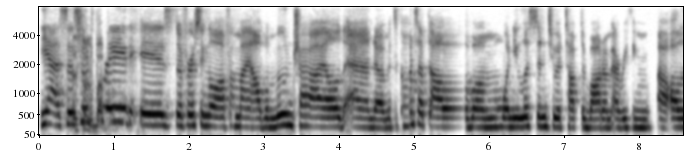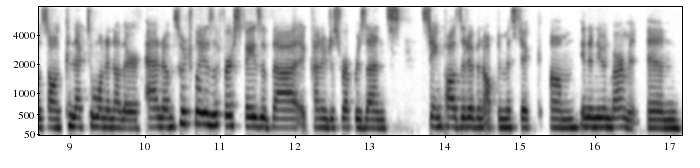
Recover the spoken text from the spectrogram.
yeah, so Let's Switchblade is the first single off of my album Moonchild, and um, it's a concept album. When you listen to it top to bottom, everything, uh, all the songs connect to one another. And um, Switchblade is the first phase of that. It kind of just represents staying positive and optimistic um, in a new environment. And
